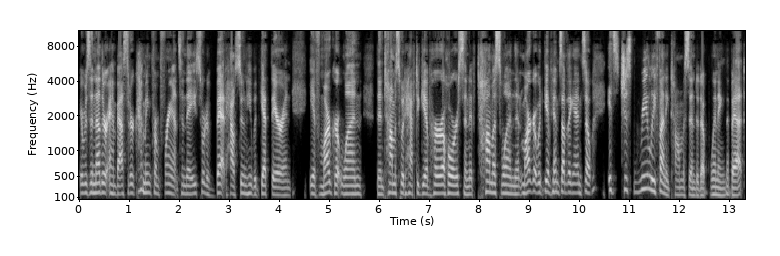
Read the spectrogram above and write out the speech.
there was another ambassador coming from France and they sort of bet how soon he would get there. And if Margaret won, then Thomas would have to give her a horse. And if Thomas won, then Margaret would give him something. And so it's just really funny. Thomas ended up winning the bet.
